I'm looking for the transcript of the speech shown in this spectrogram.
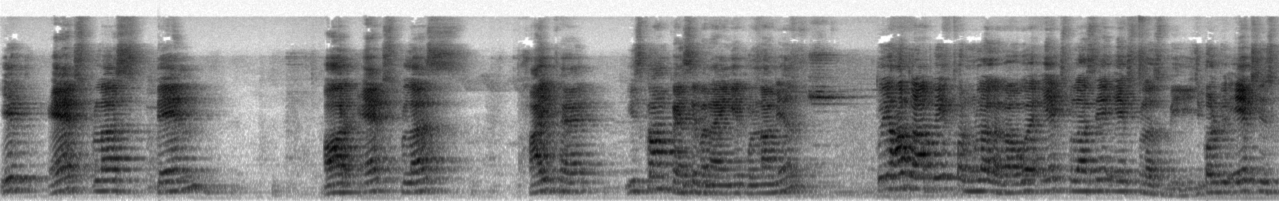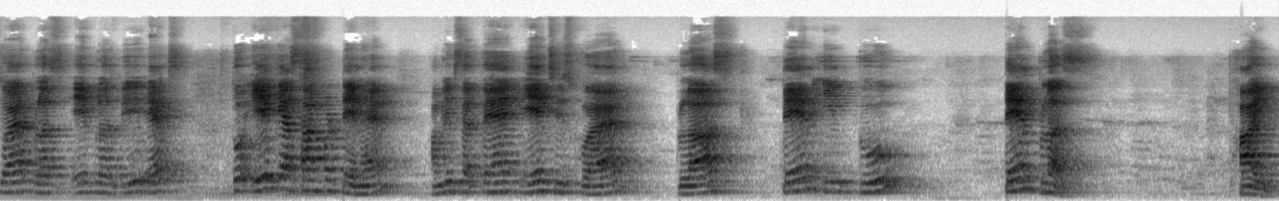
एक x प्लस टेन और x प्लस फाइव है, इसका हम कैसे बनाएँगे पोलिनोमियल? तो यहाँ पर आपको एक फॉर्मूला लगा हुआ है, x plus A X plus B equal to X square plus A plus B X तो ए के स्थान पर टेन है? हम लिख सकते हैं X square plus ten into ten plus five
